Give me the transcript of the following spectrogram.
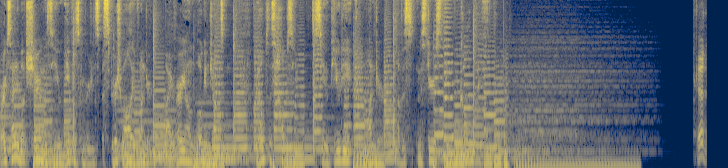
We're excited about sharing with you April's Convergence, A Spirituality of Wonder by our very own Logan Johnson. We hope this helps you to see the beauty and wonder of this mysterious thing we call life. Good.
